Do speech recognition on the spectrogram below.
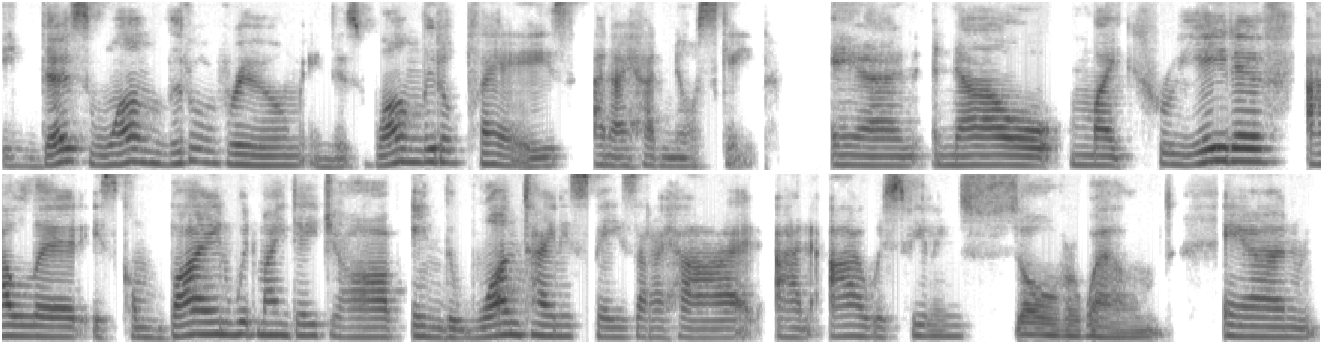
in this one little room, in this one little place, and I had no escape. And now my creative outlet is combined with my day job in the one tiny space that I had. And I was feeling so overwhelmed. And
